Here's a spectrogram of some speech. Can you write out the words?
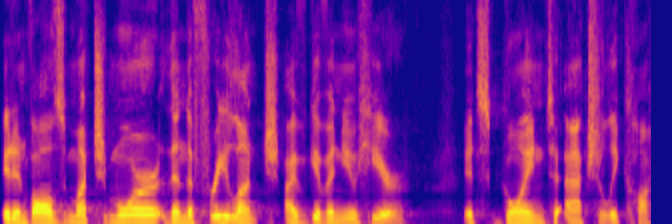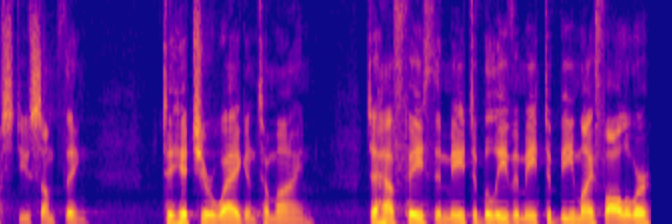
it involves much more than the free lunch I've given you here. It's going to actually cost you something to hitch your wagon to mine, to have faith in me, to believe in me, to be my follower.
